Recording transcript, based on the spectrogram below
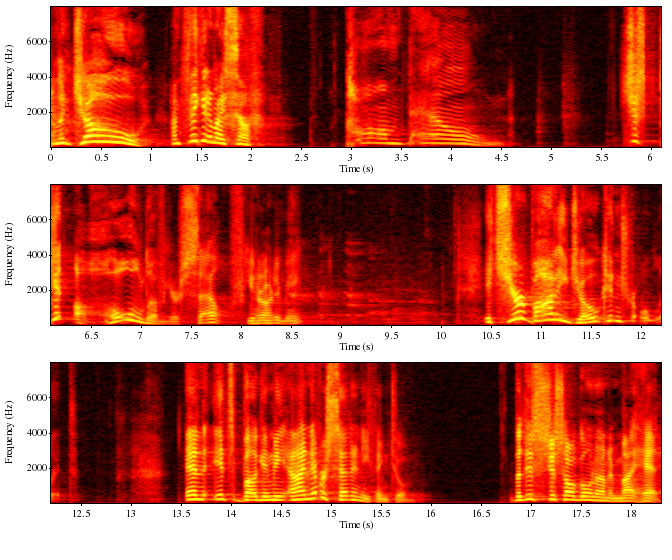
I'm like, Joe, I'm thinking to myself, calm down. Just get a hold of yourself. You know what I mean? It's your body, Joe, control it. And it's bugging me, and I never said anything to him. But this is just all going on in my head.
